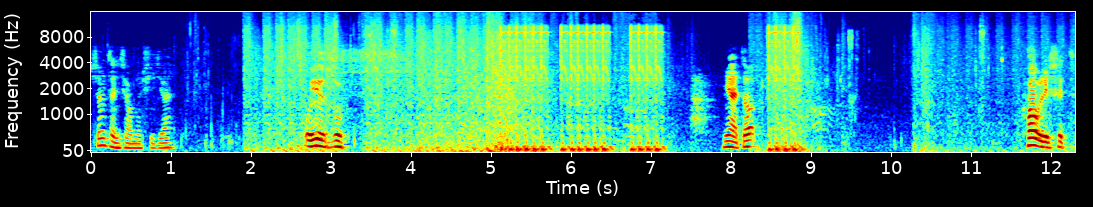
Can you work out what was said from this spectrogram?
Czym ten ziomuś idzie? O Jezus! Nie, to... Holy shit.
